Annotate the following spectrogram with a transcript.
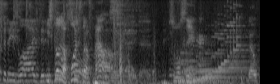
And of these lies didn't You still got points though from Alice. Oh, so we'll see. Nope.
